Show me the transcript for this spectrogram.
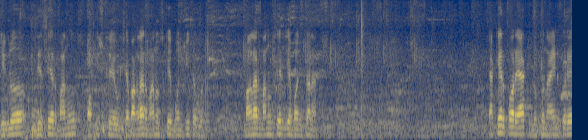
যেগুলো দেশের মানুষ অতিষ্ঠ হয়ে উঠছে, বাংলার মানুষকে বঞ্চিত করছে, বাংলার মানুষের যে বঞ্চনা, একের পর এক নতুন আইন করে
